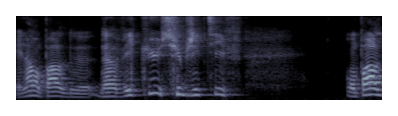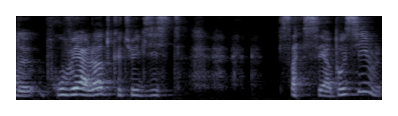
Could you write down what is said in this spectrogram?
Et là, on parle d'un vécu subjectif. On parle de prouver à l'autre que tu existes. Ça, c'est impossible.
